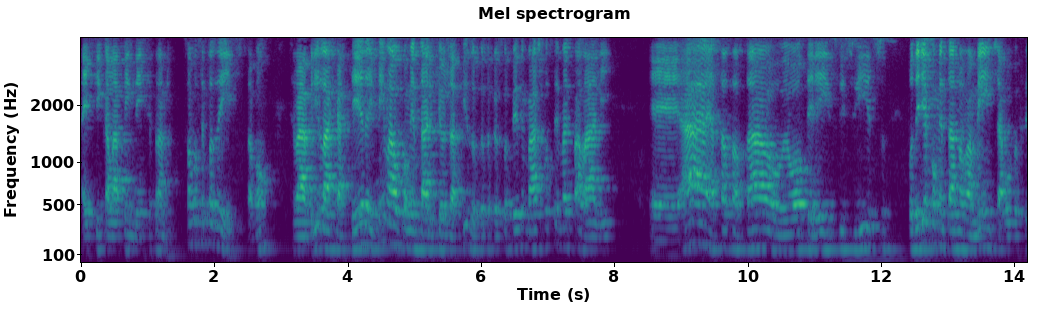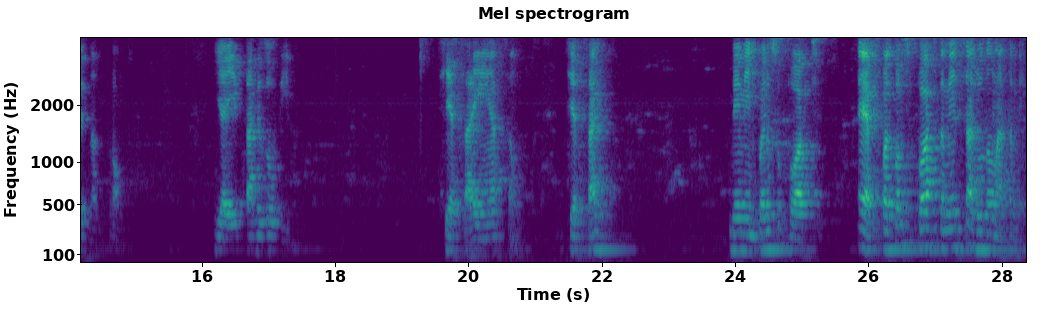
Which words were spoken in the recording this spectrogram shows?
Aí fica lá a pendência para mim. Só você fazer isso, tá bom? Você vai abrir lá a carteira e tem lá o comentário que eu já fiz ou que outra pessoa fez embaixo, você vai falar ali, é, ah, é tal, tal, tal, eu alterei isso, isso, isso. Poderia comentar novamente, arroba Fernando, pronto. E aí está resolvido. CSI em ação. CSI BMN, põe no suporte. É, você pode pôr no suporte também, eles te ajudam lá também.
